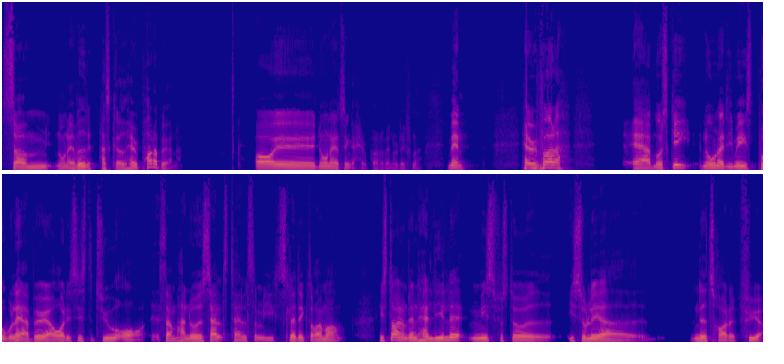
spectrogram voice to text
som, nogle af jer ved det, har skrevet Harry Potter-bøgerne. Og øh, nogle af jer tænker, Harry Potter, hvad nu er det for noget? Men Harry Potter er måske nogle af de mest populære bøger over de sidste 20 år, som har nået salgstal, som I slet ikke drømmer om. Historien om den her lille, misforståede, isolerede, nedtrådte fyr,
